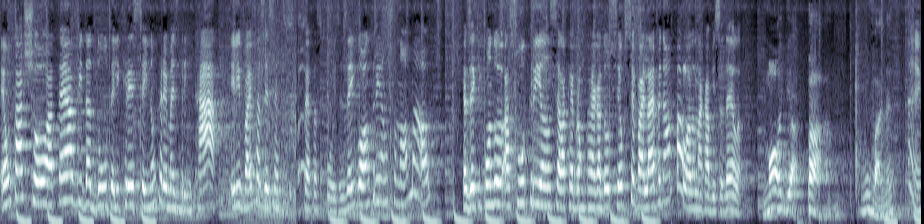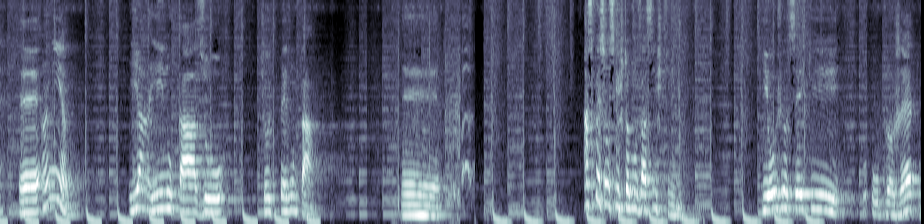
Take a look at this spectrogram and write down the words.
é um cachorro até a vida adulta, ele crescer e não querer mais brincar, ele vai fazer certas, certas coisas. É igual uma criança normal. Quer dizer que quando a sua criança ela quebrar um carregador seu, você vai lá e vai dar uma paulada na cabeça dela? Morde a pá. Não vai, né? É. é. Aninha, e aí no caso, deixa eu te perguntar. É... As pessoas que estão nos assistindo, e hoje eu sei que o projeto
